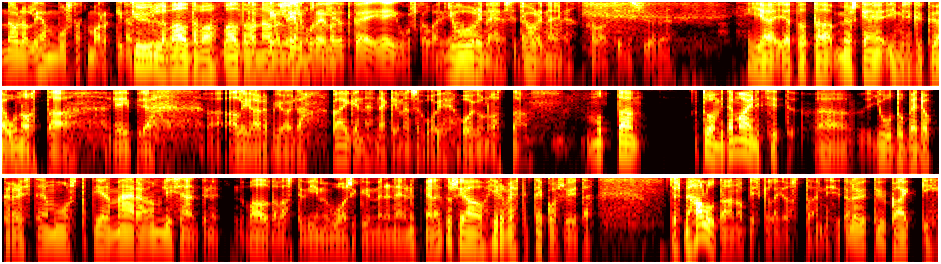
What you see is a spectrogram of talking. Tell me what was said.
naudanlihan mustat markkinat. Kyllä, valtava, valtava naudanlihan mustat jotka ei, ei uskalla. Juuri näin, sitä juuri näin. Ja syödään. Ja, ja tota, myöskään ihmisen kykyä unohtaa ei pidä aliarvioida. Kaiken näkemänsä voi, voi unohtaa. Mutta tuo, mitä mainitsit uh, YouTube-dokkareista ja muusta, tiedon määrä on lisääntynyt valtavasti viime vuosikymmenenä, ja nyt meillä tosiaan on hirveästi tekosyitä. Jos me halutaan opiskella jostain, niin siitä löytyy kaikki,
